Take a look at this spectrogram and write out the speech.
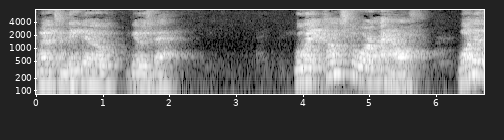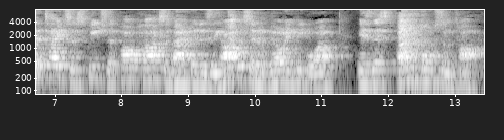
when a tomato goes bad. Well, when it comes to our mouth, one of the types of speech that Paul talks about that is the opposite of building people up is this unwholesome talk.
